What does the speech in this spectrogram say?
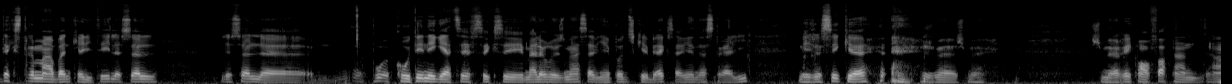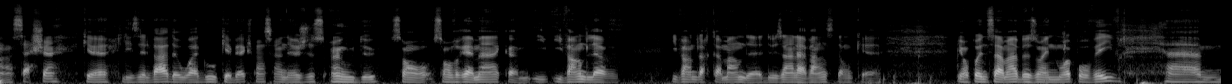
d'extrêmement bonne qualité. Le seul, le seul côté négatif, c'est que c'est malheureusement ça vient pas du Québec, ça vient d'Australie. Mais je sais que je, me, réconforte en, sachant que les éleveurs de wagyu au Québec, je pense qu'il y en a juste un ou deux, sont, vraiment comme ils, vendent leur ils vendent deux ans à l'avance, donc euh, ils n'ont pas nécessairement besoin de moi pour vivre. Euh,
